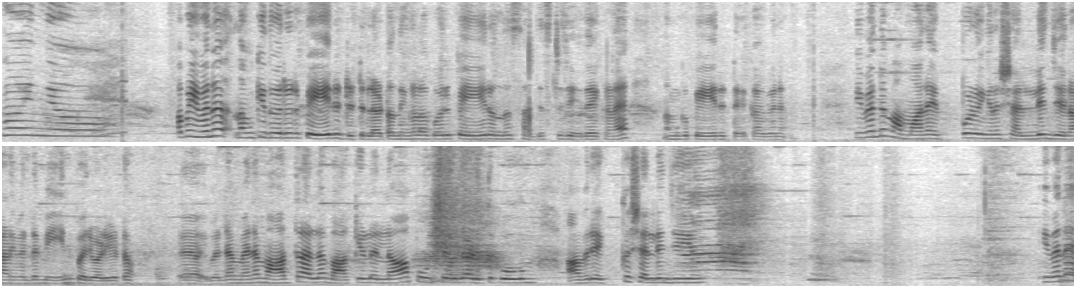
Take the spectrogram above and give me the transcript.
കുഞ്ഞു അപ്പോൾ ഇവന് നമുക്ക് ഇതുവരെ ഒരു പേരിട്ടിട്ടില്ല കേട്ടോ. നിങ്ങളൊക്കെ ഒരു പേരൊന്ന് സജസ്റ്റ് ചെയ്തേക്കണേ. നമുക്ക് പേരിട്ടേക്കാം ഇവന്. ഇവന്റെ മമ്മാനെ എപ്പോഴും ഇങ്ങനെ ശല്യം ചെയ്യലാണ് ഇവന്റെ മെയിൻ പരിപാടി കേട്ടോ. ഇവന്റെ അമ്മേനെ മാത്രമല്ല ബാക്കിയുള്ള എല്ലാ പൂച്ചകളുടെ അടുത്ത് പോകും. അവരെയൊക്കെ ശല്യം ചെയ്യും. ഇവനെ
